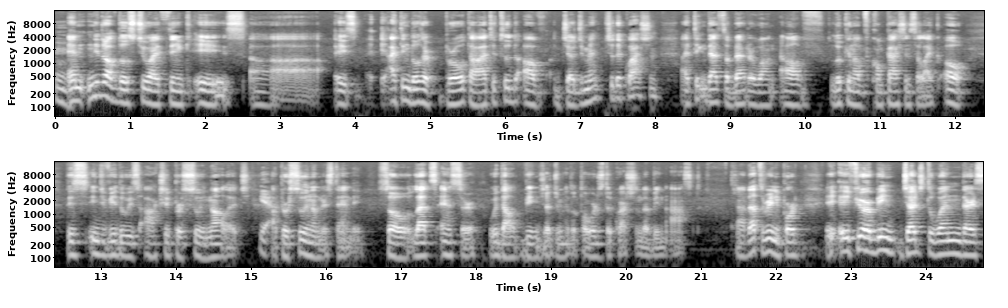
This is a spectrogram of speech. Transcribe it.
And neither of those two, I think, is uh, is. I think those are both an attitude of judgment to the question. I think that's a better one of looking of compassion. So like, oh, this individual is actually pursuing knowledge, Yeah. uh, pursuing understanding. So let's answer without being judgmental towards the question that being asked. Uh, that's really important. If you are being judged when there's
